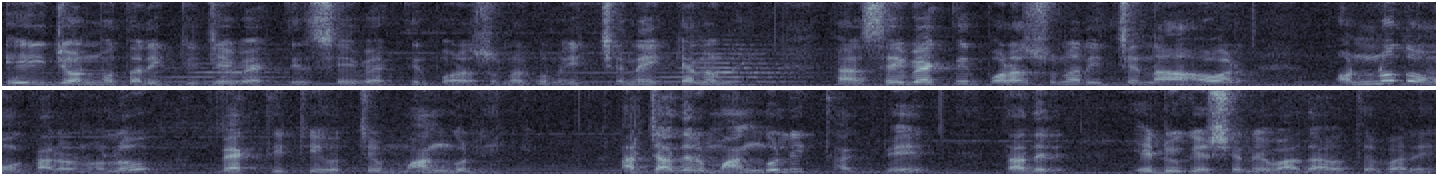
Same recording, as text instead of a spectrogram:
এই জন্ম তারিখটি যে ব্যক্তির, সেই ব্যক্তির পড়াশোনার কোনো ইচ্ছে নেই। কেন নেই? হ্যাঁ সেই ব্যক্তির পড়াশোনার ইচ্ছে না হওয়ার অন্যতম কারণ হলো, ব্যক্তিটি হচ্ছে মাঙ্গলিক। আর যাদের মাঙ্গলিক থাকবে, তাদের এডুকেশনে বাধা হতে পারে।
